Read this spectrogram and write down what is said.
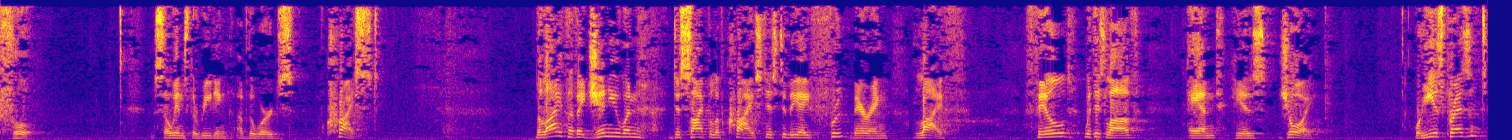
full. And so ends the reading of the words of Christ. The life of a genuine disciple of Christ is to be a fruit bearing life filled with His love and His joy. Where He is present,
